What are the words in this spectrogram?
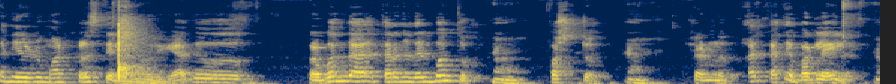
ಅದು ಎರಡು ಮಾಡಿ ಕಳಿಸ್ತೇನೆ ನಾನು ಅವರಿಗೆ. ಅದು ಪ್ರಬಂಧ ತರಂಗದಲ್ಲಿ ಬಂತು. ಫಸ್ಟು. ಸಣ್ಣದು. ಅದು ಕತೆ ಬರಲೇ ಇಲ್ಲ.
